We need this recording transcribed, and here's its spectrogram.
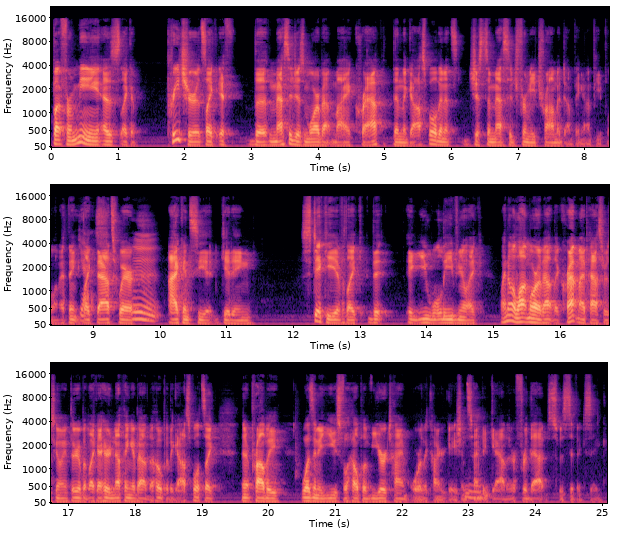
But for me, as like a preacher, it's like if the message is more about my crap than the gospel, then it's just a message for me trauma dumping on people. And I think like that's where Mm, I can see it getting sticky if like that you will leave and you're like, well, I know a lot more about the crap my pastor is going through, but like I heard nothing about the hope of the gospel. It's like then it probably wasn't a useful help of your time or the congregation's time to gather for that specific sake.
